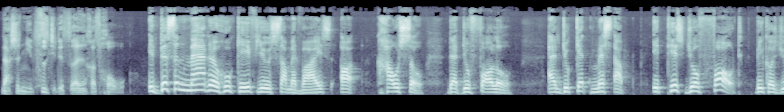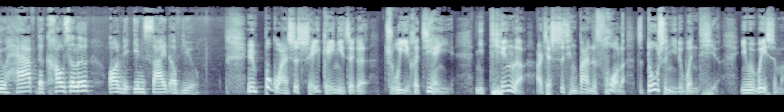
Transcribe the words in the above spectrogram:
那是你自己的责任和错误。 It doesn't matter who give you some advice or counsel that you follow and you get messed up. It is your fault because you have the counselor on the inside of you. 因为不管是谁给你这个主意和建议，你听了，而且事情办的错了，这都是你的问题。因为为什么？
